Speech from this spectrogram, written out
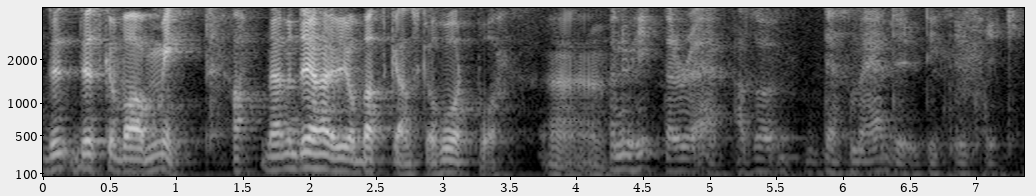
det, det ska vara mitt. Ja, nej, men det har jag jobbat ganska hårt på. Eh, Men hur hittar du det? Alltså det som är du, ditt uttryck.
